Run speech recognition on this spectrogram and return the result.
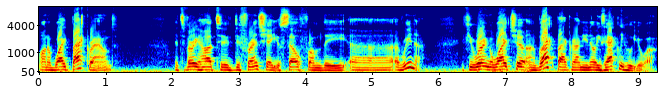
on a white background, it's very hard to differentiate yourself from the uh, arena. If you're wearing a white shirt on a black background, you know exactly who you are.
